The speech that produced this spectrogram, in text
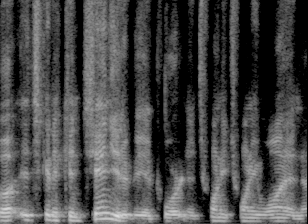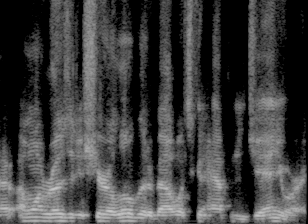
well, it's going to continue to be important in 2021. And I, I want Rosie to share a little bit about what's going to happen in January.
